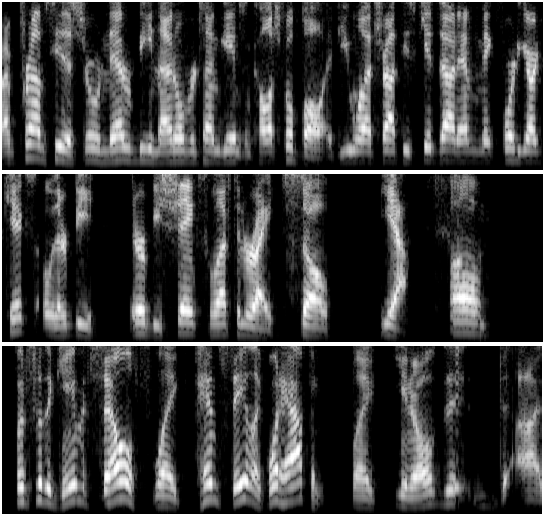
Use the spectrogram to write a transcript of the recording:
I promise you this there will never be nine overtime games in college football. If you want to trot these kids out and have them make 40 yard kicks, oh there'd be there would be shanks left and right. So yeah, um, but for the game itself, like Penn State, like what happened? Like you know the, the uh,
